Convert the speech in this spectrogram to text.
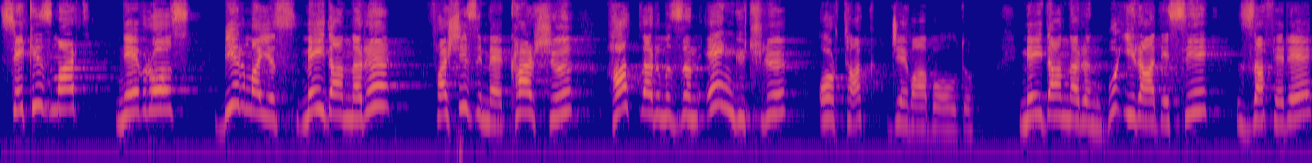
8 Mart, Nevroz, 1 Mayıs meydanları faşizme karşı halklarımızın en güçlü ortak cevabı oldu. Meydanların bu iradesi zafere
